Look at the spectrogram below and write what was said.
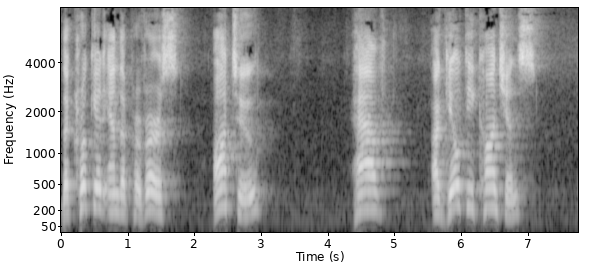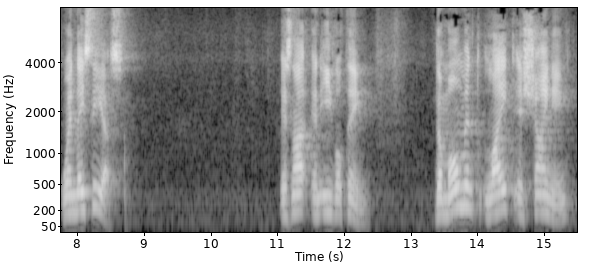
the crooked and the perverse ought to have a guilty conscience when they see us. It's not an evil thing. The moment light is shining,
